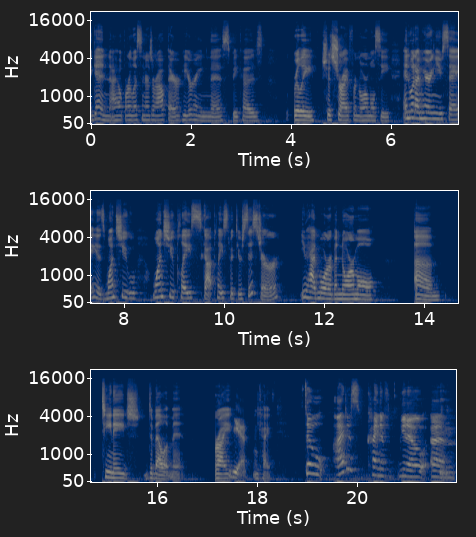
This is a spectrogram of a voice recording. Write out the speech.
again, I hope our listeners are out there hearing this because really should strive for normalcy. And what I'm hearing you say is once you once you place got placed with your sister, you had more of a normal um, teenage development, right? Yeah. Okay. So I just kind of, you know, um,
